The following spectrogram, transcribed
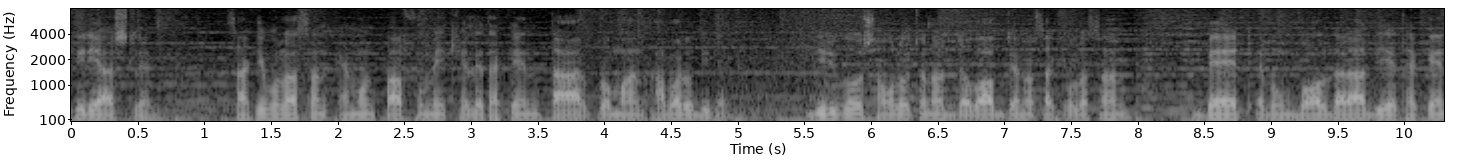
ফিরে আসলেন। সাকিবুল হাসান এমন পারফর্মে খেলে থাকেন, তার প্রমাণ আবারও দিলেন। দীর্ঘ সমালোচনার জবাব যেন সাকিবুল হাসান ব্যাট এবং বল দ্বারা দিয়ে থাকেন।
